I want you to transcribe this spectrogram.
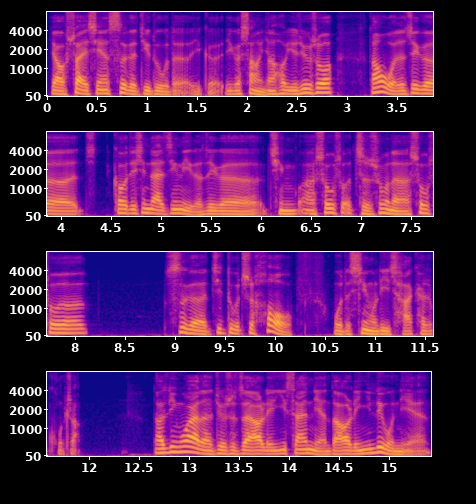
要率先四个季度的一个一个上扬，然后也就是说。当我的这个高级信贷经理的这个情况收缩指数呢收缩四个季度之后，我的信用利差开始扩张。那另外呢，就是在二零一三年到二零一六年，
